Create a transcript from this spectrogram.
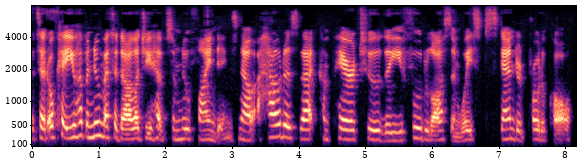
that said, okay, you have a new methodology, you have some new findings. Now, how does that compare to the food loss and waste standard protocol,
